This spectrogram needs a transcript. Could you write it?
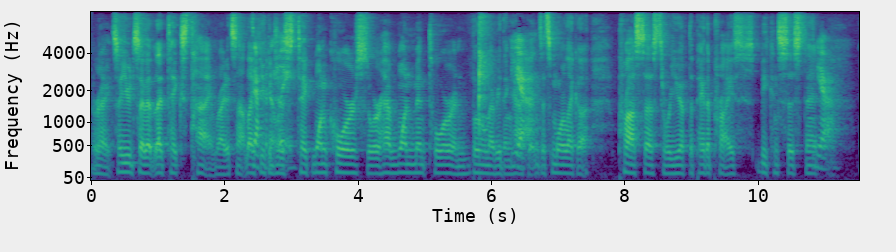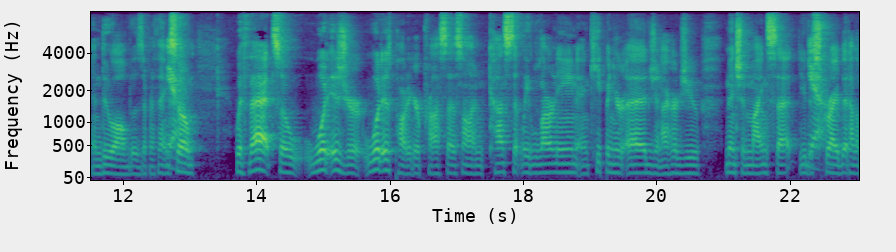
Right. So you'd say that that takes time, right? It's not like you could Definitely. just take one course or have one mentor and boom, everything happens. Yeah. It's more like a process to where you have to pay the price, be consistent, Yeah. and do all of those different things. Yeah. So with that, so what is your what is part of your process on constantly learning and keeping your edge? And I heard you mention mindset. You Yeah. described it how the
